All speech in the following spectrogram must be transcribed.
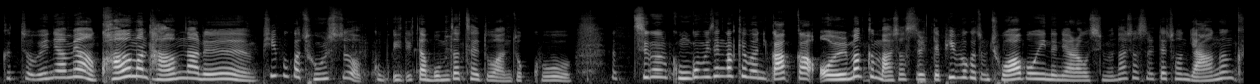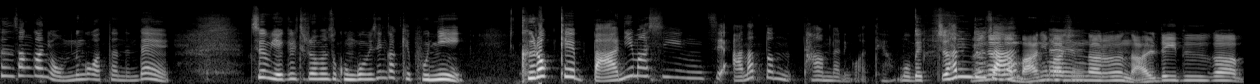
그렇죠. 왜냐하면 과음한 다음 날은 피부가 좋을 수 없고 일단 몸 자체도 안 좋고 지금 곰곰이 생각해 보니까 아까 얼만큼 마셨을 때 피부가 좀 좋아 보이느냐라고 질문하셨을 때 저는 양은 큰 상관이 없는 것 같았는데 지금 얘기를 들으면서 곰곰이 생각해 보니 그렇게 많이 마시지 않았던 다음 날인 것 같아요. 뭐 맥주 한두 잔 많이 네. 마신 날은 알데히드가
